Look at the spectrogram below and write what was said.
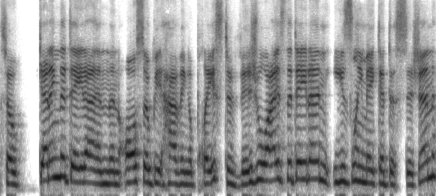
So, getting the data and then also be having a place to visualize the data and easily make a decision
